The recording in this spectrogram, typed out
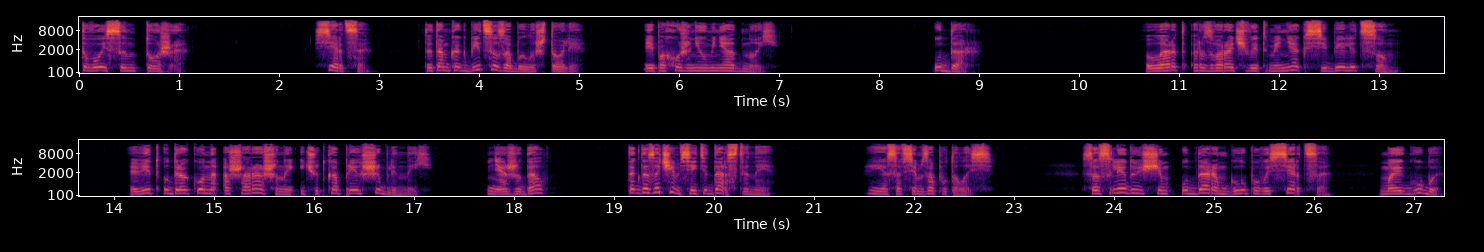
твой сын тоже. Сердце, ты там как биться забыла, что ли? И, похоже, не у меня одной. Удар. Лард разворачивает меня к себе лицом. Вид у дракона ошарашенный и чутка пришибленный. Не ожидал? Тогда зачем все эти дарственные? Я совсем запуталась. Со следующим ударом глупого сердца мои губы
